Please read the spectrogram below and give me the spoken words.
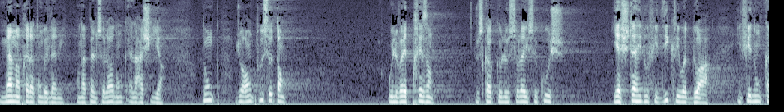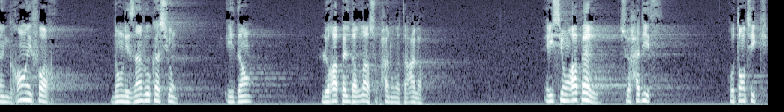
Même après la tombée de la nuit. On appelle cela donc l'ashiya donc durant tout ce temps où il va être présent jusqu'à que le soleil se couche. Il fait donc un grand effort dans les invocations et dans le rappel d'Allah subhanahu wa ta'ala. Et ici on rappelle ce hadith authentique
